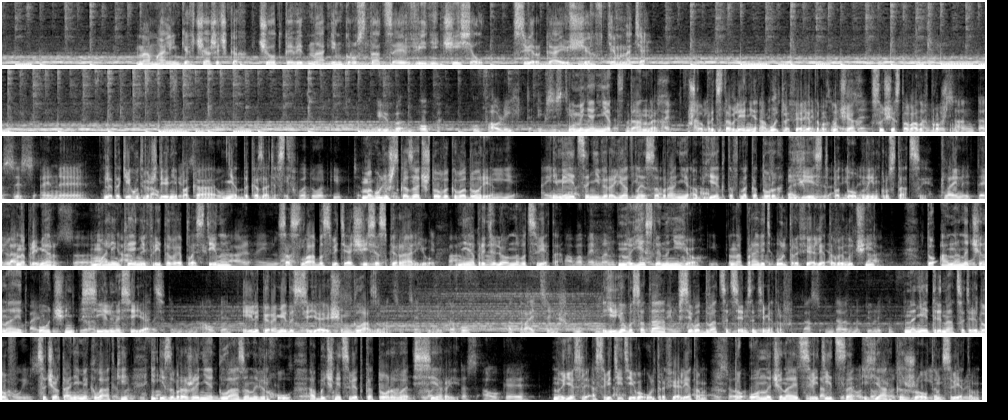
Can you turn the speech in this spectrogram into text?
На маленьких чашечках четко видна инкрустация в виде чисел, сверкающих в темноте. У меня нет данных, что представление об ультрафиолетовых лучах существовало в прошлом. Для таких утверждений пока нет доказательств. Могу лишь сказать, что в Эквадоре Имеется невероятное собрание объектов, на которых есть подобные инкрустации. Например, маленькая нефритовая пластина со слабо светящейся спиралью неопределенного цвета. Но если на нее направить ультрафиолетовые лучи, то она начинает очень сильно сиять. Или пирамида с сияющим глазом. Ее высота всего 27 сантиметров. На ней 13 рядов с очертаниями кладки и изображение глаза наверху, обычный цвет которого серый. Но если осветить его ультрафиолетом, то он начинает светиться ярко-желтым цветом.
